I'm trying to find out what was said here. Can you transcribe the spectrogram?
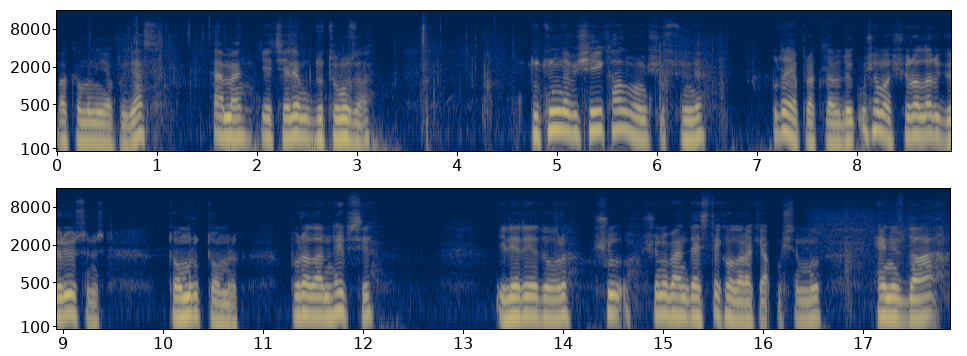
bakımını yapacağız. Hemen geçelim dutumuza. Dutun da bir şeyi kalmamış üstünde. Bu da yaprakları dökmüş ama şuraları görüyorsunuz. Tomruk tomruk. Buraların hepsi ileriye doğru şu şunu ben destek olarak yapmıştım. Bu henüz daha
